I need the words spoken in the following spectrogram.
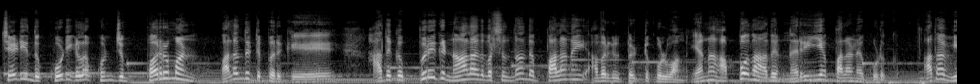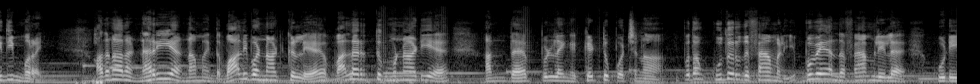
செடி இந்த கொடிகளை கொஞ்சம் பருமன் வளர்ந்துட்டு பிறகு அதுக்கு பிறகு நாலாவது வருஷம் தான் அந்த பலனை அவர்கள் பெற்றுக்கொள்வாங்க. ஏன்னா அப்போதான் அது நிறைய பலனை கொடுக்கும். அதான் விதிமுறை. அதனால நிறைய நம்ம இந்த வாலிப நாட்கள்ல வளர்றதுக்கு முன்னாடியே அந்த பிள்ளைங்க கெட்டு போச்சுன்னா இப்போதான் குதிருது ஃபேமிலி இப்போவே அந்த ஃபேமிலியில குடி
